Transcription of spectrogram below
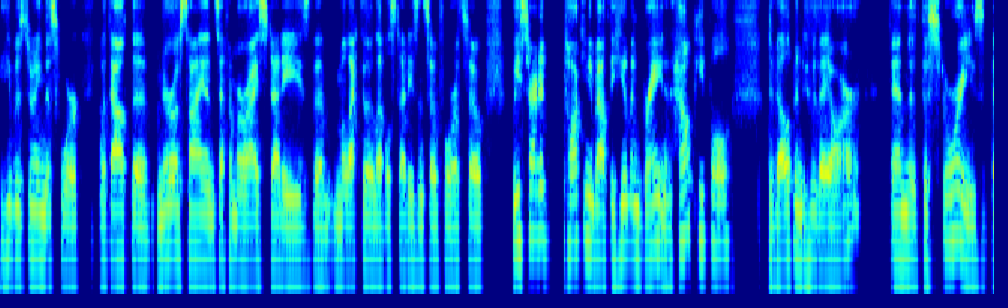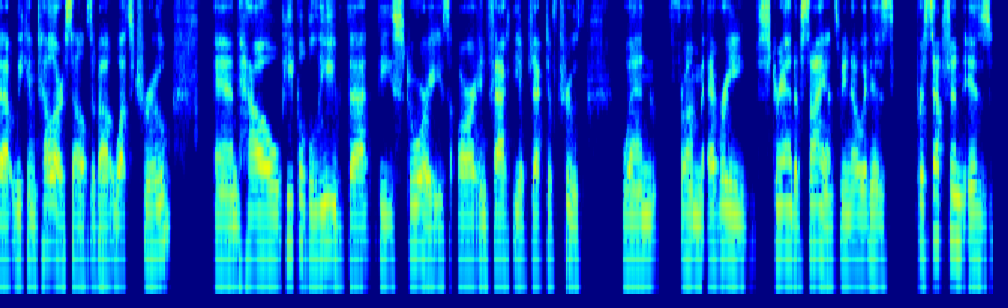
he was doing this work without the neuroscience, fMRI studies, the molecular level studies, and so forth. So we started talking about the human brain and how people develop into who they are and the, the stories that we can tell ourselves about what's true and how people believe that these stories are, in fact, the objective truth when from every strand of science, we know it is perception is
